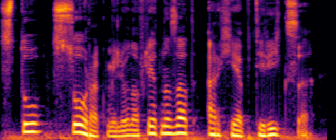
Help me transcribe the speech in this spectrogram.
140 миллионов лет назад археоптерикса –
